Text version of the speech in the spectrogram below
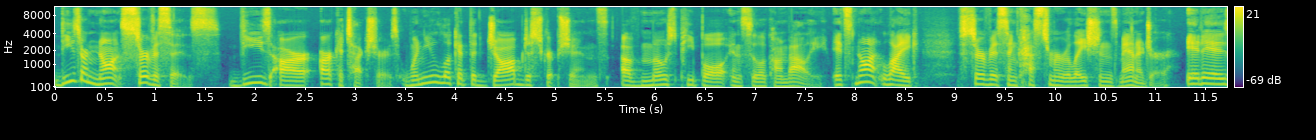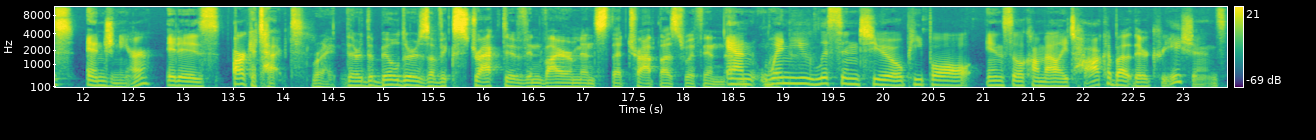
these are not services. These are architectures. When you look at the job descriptions of most people in Silicon Valley, it's not like service and customer relations manager. It is engineer, it is architect. Right. They're the builders of extractive environments that trap us within them. And when you listen to people in Silicon Valley talk about their creations,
